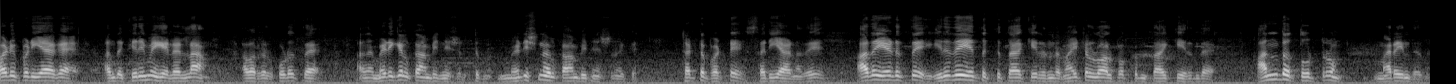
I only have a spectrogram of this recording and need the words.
படிப்படியாக அந்த கிருமிகள் எல்லாம் அவர்கள் கொடுத்த அந்த மெடிக்கல் காம்பினேஷன் மெடிஷனல் காம்பினேஷனுக்கு கட்டுப்பட்டு சரியானது. அதை எடுத்து இருதயத்துக்கு தாக்கியிருந்த மைட்டல் வால் பக்கம் தாக்கியிருந்த அந்த தொற்றும் மறைந்தது.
